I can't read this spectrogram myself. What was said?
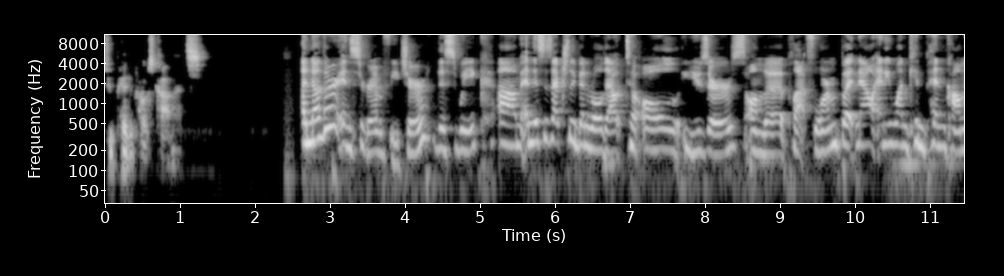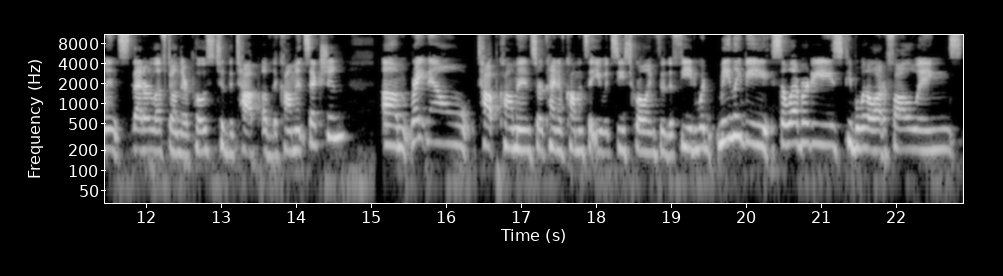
to pin post comments. another Instagram feature this week, um, and this has actually been rolled out to all users on the platform. But now anyone can pin comments that are left on their post to the top of the comment section. Um, right now, top comments or kind of comments that you would see scrolling through the feed would mainly be celebrities, people with a lot of followings,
